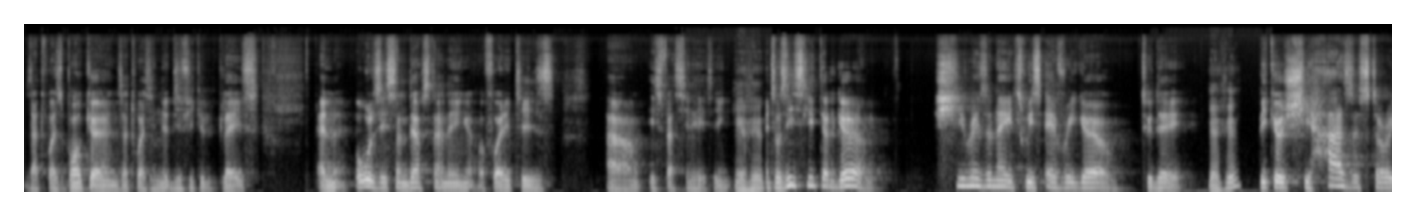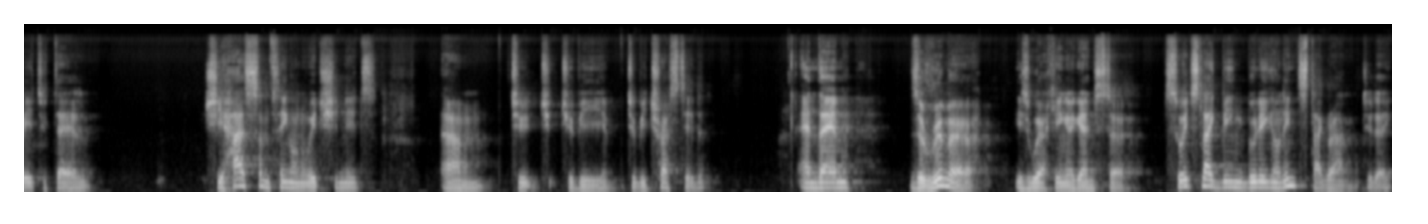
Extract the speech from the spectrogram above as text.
that was broken, that was in a difficult place, and all this understanding of what it is uh, is fascinating. Mm-hmm. And so this little girl, she resonates with every girl today mm-hmm. because she has a story to tell. She has something on which she needs um, to, to, to be to be trusted, and then the rumor is working against her. So it's like being bullied on Instagram today.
